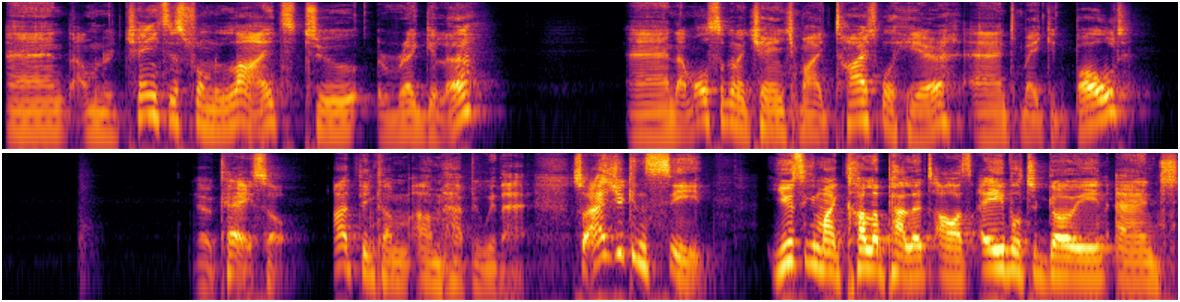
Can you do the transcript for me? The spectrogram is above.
And I'm going to change this from light to regular. And I'm also going to change my title here and make it bold. Okay, so I think I'm, I'm happy with that. So as you can see, using my color palette, I was able to go in and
